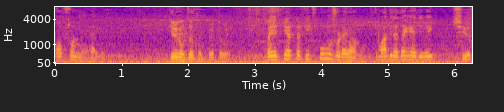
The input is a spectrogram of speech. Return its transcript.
অপশন নেই হ্যাঁ ভাই। কীরকম চাচ্ছেন পেটটা ভাই? ভাই এর পেয়ারটা ফিক্স পনেরোশো টাকা রাখুন। একটু মাদিরা দেখাই দিই ভাই। শিওর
